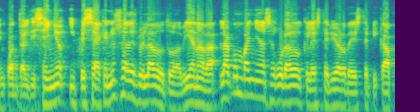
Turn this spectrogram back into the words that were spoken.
En cuanto al diseño, y pese a que no se ha desvelado todavía nada, la compañía ha asegurado que el exterior de este pickup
